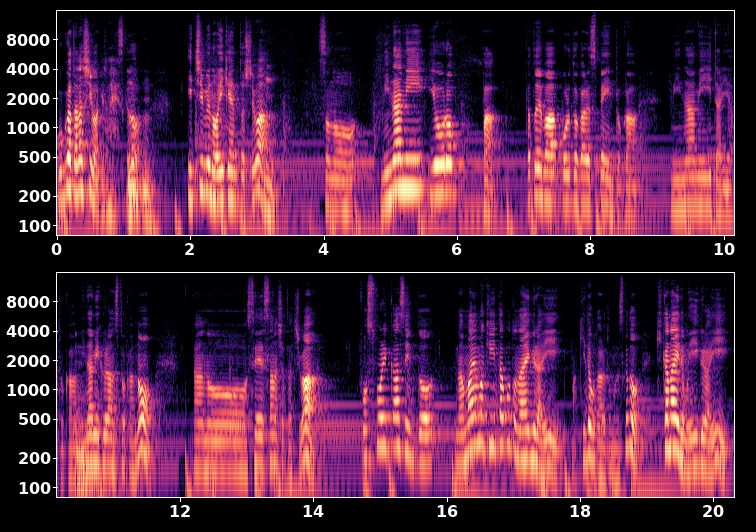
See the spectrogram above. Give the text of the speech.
僕が正しいわけじゃないですけど、うんうん。一部の意見としては、うん。その南ヨーロッパ例えばポルトガルスペインとか南イタリアとか、うん。南フランスとかの、あのー生産者たちはフォスフォリックアシド名前も聞いたことないぐらい、まあ、聞いたことあると思うんですけど聞かないでもいいぐらい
